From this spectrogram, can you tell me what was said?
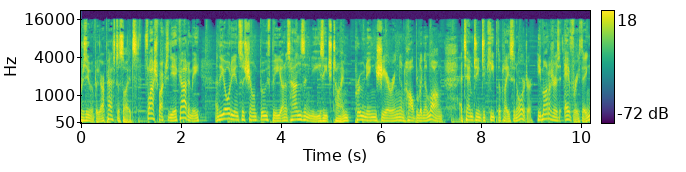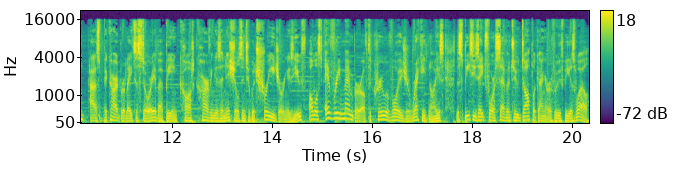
presumably are pesticides. Flashback to the academy, and the audience has shown Boothby on his hands and knees each time, pruning, shearing, and hobbling along, attempting to keep the place in order. He monitors everything, as Picard relates a story about being caught carving his initials into a tree during his youth. Almost every member of the crew of Voyager recognise the species 8472 doppelganger of Boothby as well,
